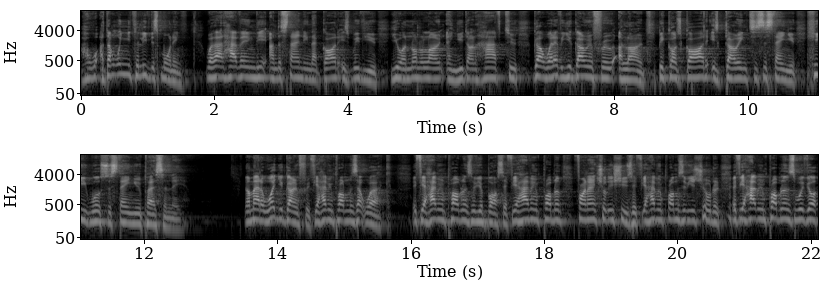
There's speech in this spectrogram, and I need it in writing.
I don't want you to leave this morning without having the understanding that God is with you. You are not alone and you don't have to go whatever you're going through alone because God is going to sustain you. He will sustain you personally. No matter what you're going through, if you're having problems at work, if you're having problems with your boss, if you're having problem financial issues, if you're having problems with your children, if you're having problems with your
